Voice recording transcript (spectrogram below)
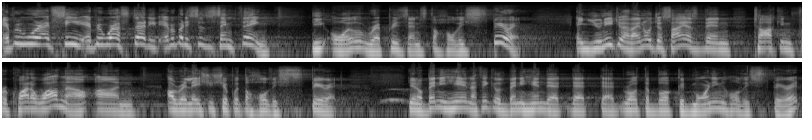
Everywhere I've seen, everywhere I've studied, everybody says the same thing. The oil represents the Holy Spirit. And you need to have, I know Josiah's been talking for quite a while now on a relationship with the Holy Spirit. You know, Benny Hinn, I think it was Benny Hinn that, that, that wrote the book, Good Morning, Holy Spirit.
